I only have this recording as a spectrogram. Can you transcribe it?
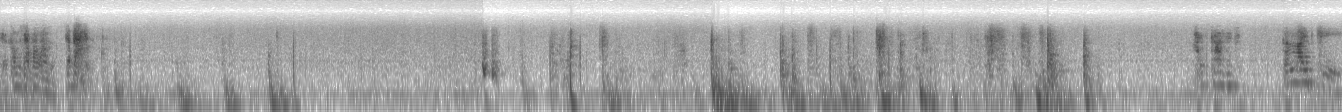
Here comes Avalon. Get back. I've got it. The light key.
